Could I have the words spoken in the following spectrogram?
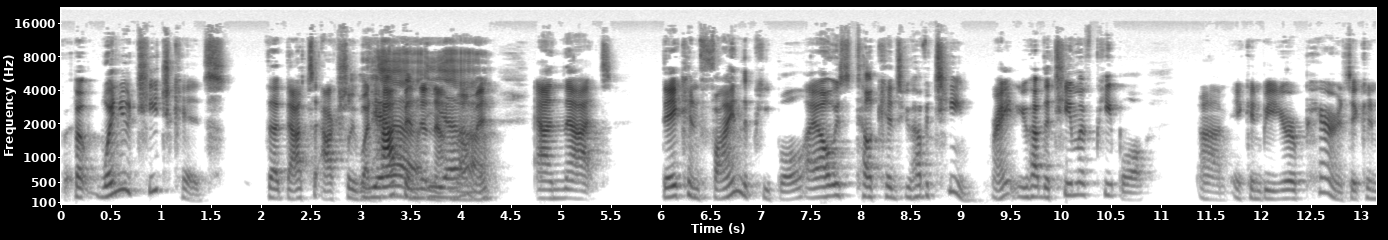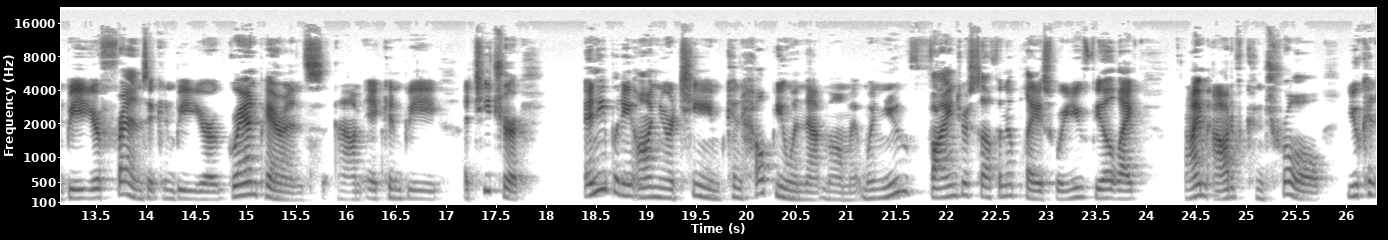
But. but when you teach kids that that's actually what yeah, happened in that yeah. moment, and that they can find the people. I always tell kids you have a team, right? You have the team of people. Um, it can be your parents, it can be your friends, it can be your grandparents, um, it can be a teacher. Anybody on your team can help you in that moment. When you find yourself in a place where you feel like I'm out of control, you can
